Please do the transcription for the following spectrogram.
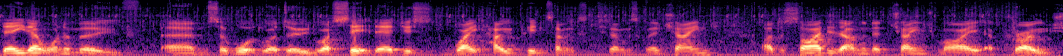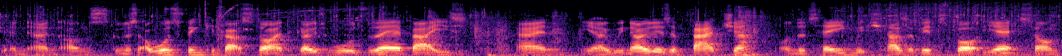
they don't want to move. Um, so what do I do? Do I sit there just wait, hoping something, something's going to change? I decided that I'm going to change my approach, and, and I'm going to. I was thinking about starting to go towards their base, and you know we know there's a badger on the team which hasn't been spotted yet, so I'm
